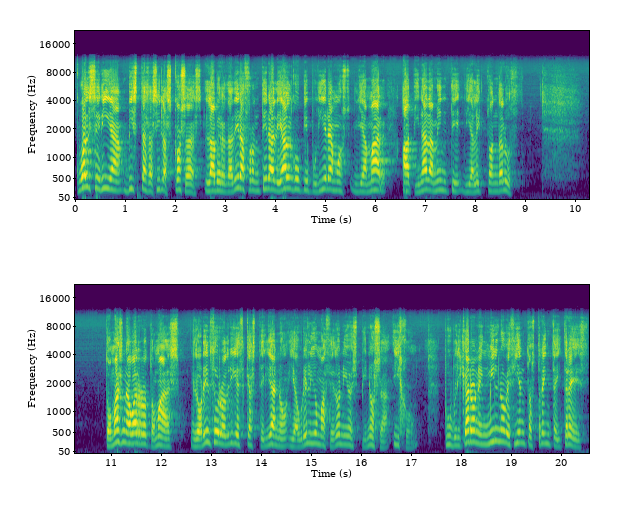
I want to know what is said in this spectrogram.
¿Cuál sería, vistas así las cosas, la verdadera frontera de algo que pudiéramos llamar atinadamente dialecto andaluz? Tomás Navarro Tomás Lorenzo Rodríguez Castellano y Aurelio Macedonio Espinosa, hijo, publicaron en 1933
